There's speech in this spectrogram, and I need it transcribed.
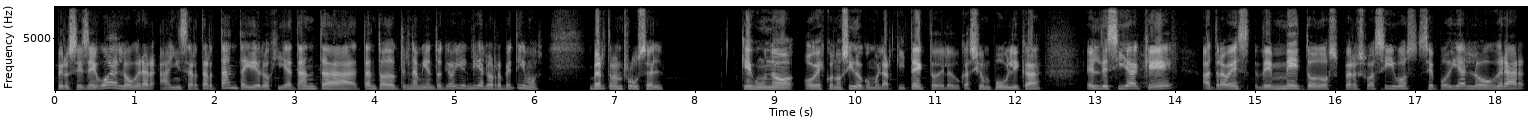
pero se llegó a lograr a insertar tanta ideología, tanta, tanto adoctrinamiento que hoy en día lo repetimos. Bertrand Russell, que es uno o es conocido como el arquitecto de la educación pública, él decía que a través de métodos persuasivos se podía lograr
